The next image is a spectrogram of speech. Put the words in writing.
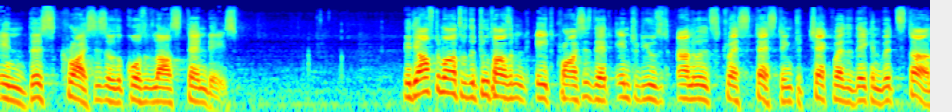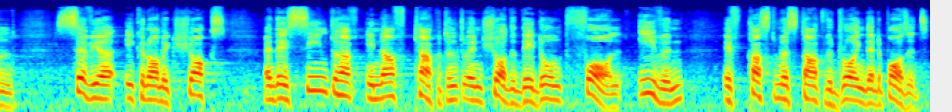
in this crisis over the course of the last 10 days. In the aftermath of the 2008 crisis, they had introduced annual stress testing to check whether they can withstand severe economic shocks, and they seem to have enough capital to ensure that they don't fall, even if customers start withdrawing their deposits.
